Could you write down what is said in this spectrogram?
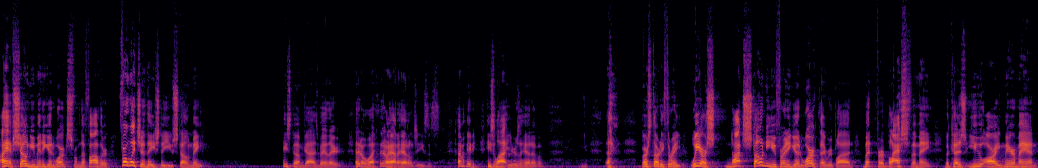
I have shown you many good works from the Father. For which of these do you stone me? These dumb guys, man, they don't, they don't know how to handle Jesus. I mean, he's light years ahead of them. Verse 33 We are not stoning you for any good work, they replied, but for blasphemy, because you are a mere man.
